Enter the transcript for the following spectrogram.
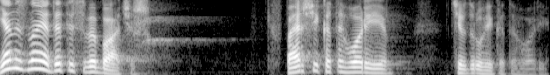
Я не знаю, де ти себе бачиш в першій категорії чи в другій категорії.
